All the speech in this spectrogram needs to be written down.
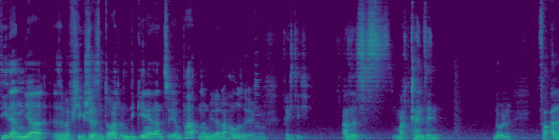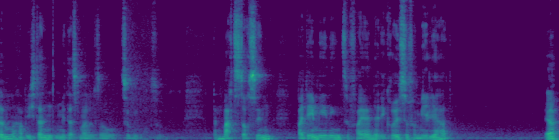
die dann ja, also aber vier Geschwister sind dort und die gehen ja dann zu ihren Partnern wieder nach Hause irgendwann. Richtig. Also es ist, macht keinen Sinn. Null. Vor allem habe ich dann mir das mal so zu, zu dann macht es doch Sinn, bei demjenigen zu feiern, der die größte Familie hat, Ja,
